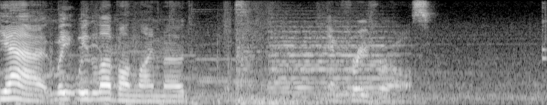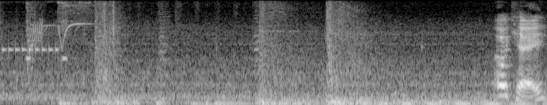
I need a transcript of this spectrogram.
Yeah, we, we love online mode. And free-for-alls. Okay,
